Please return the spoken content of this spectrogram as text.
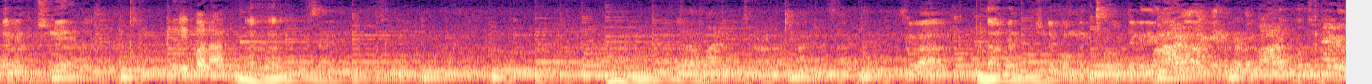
దాని మీద కూర్చున్నాడు రిపోలా? దానిపైన కూర్చుంటే బొమ్మ దగ్గర కూర్చున్నాడు.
